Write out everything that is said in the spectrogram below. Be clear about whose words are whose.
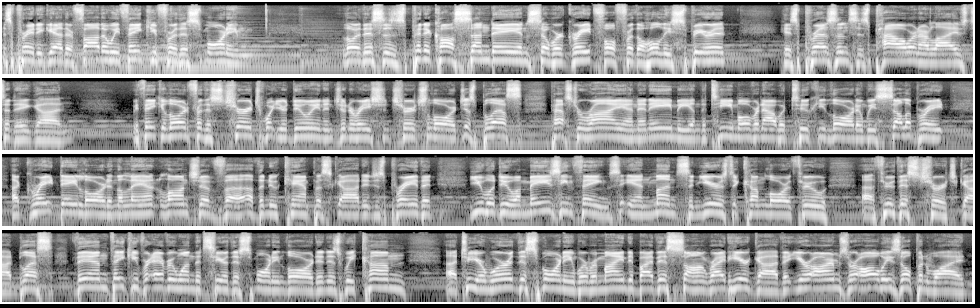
Speaker 1: Let's pray together. Father, we thank you for this morning. Lord, this is Pentecost Sunday, and so we're grateful for the Holy Spirit, His presence, His power in our lives today, God. We thank you, Lord, for this church, what you're doing in Generation Church, Lord. Just bless Pastor Ryan and Amy and the team over Ahwatukee, Lord. And we celebrate a great day, Lord, in the launch of, uh, of the new campus, God. And just pray that you will do amazing things in months and years to come, Lord, through, uh, through this church, God. Bless them. Thank you for everyone that's here this morning, Lord. And as we come uh, to your word this morning, we're reminded by this song right here, God, that your arms are always open wide.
